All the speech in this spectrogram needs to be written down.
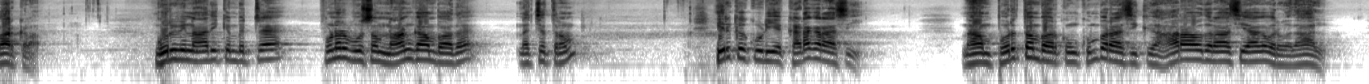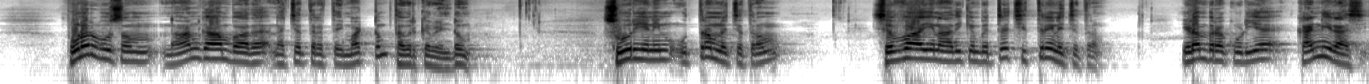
பார்க்கலாம். குருவின் ஆதிக்கம் பெற்ற புனர்பூசம் நான்காம் பாத நட்சத்திரம். இருக்கக்கூடிய கடகராசி நாம் பொருத்தம் பார்க்கும் கும்பராசிக்கு ஆறாவது ராசியாக வருவதால் புனர்பூசம் நான்காம் பாத நட்சத்திரத்தை மட்டும் தவிர்க்க வேண்டும். சூரியனின் உத்திரம் நட்சத்திரம் செவ்வாயின் ஆதிக்கம் பெற்ற சித்திரை நட்சத்திரம். இடம்பெறக்கூடிய கன்னி ராசி.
